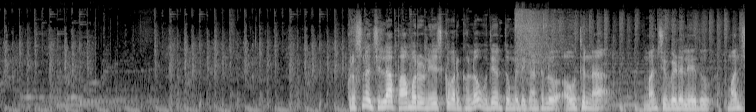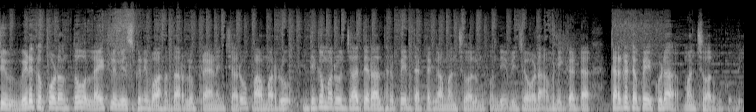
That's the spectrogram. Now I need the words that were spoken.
కృష్ణా జిల్లా పామరు నియోజకవర్గంలో ఉదయం తొమ్మిది గంటలు అవుతున్న మంచు వీడలేదు. మంచు వీడకపోవడంతో లైట్లు వేసుకుని వాహనదారులు ప్రయాణించారు. పామర్రు దిగమర్రు జాతీయ రహదారిపై దట్టంగా మంచు అలుముకుంది. విజయవాడ అవనిగడ్డ కరకటపై కూడా మంచు అలుముకుంది.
